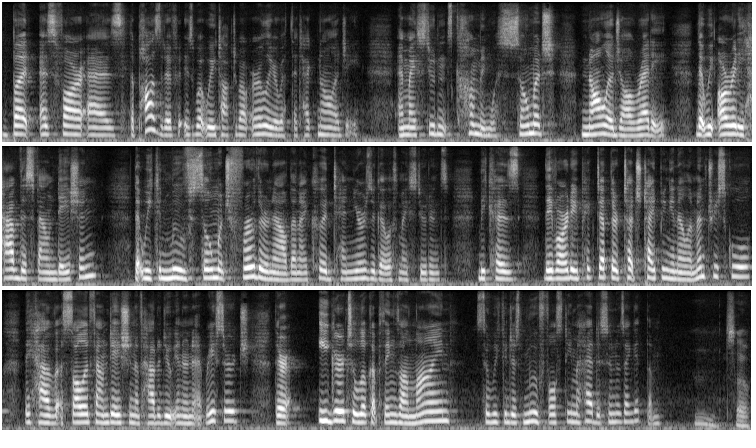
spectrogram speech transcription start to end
but as far as the positive is what we talked about earlier with the technology, and my students coming with so much knowledge already that we already have this foundation that we can move so much further now than I could 10 years ago with my students because they've already picked up their touch typing in elementary school. They have a solid foundation of how to do internet research. They're eager to look up things online, so we can just move full steam ahead as soon as I get them. Mm. So,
